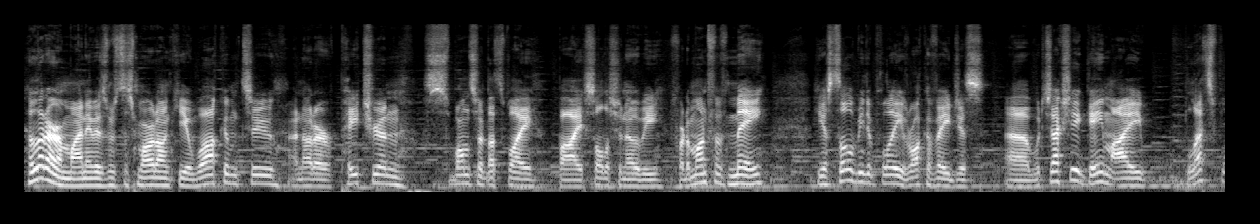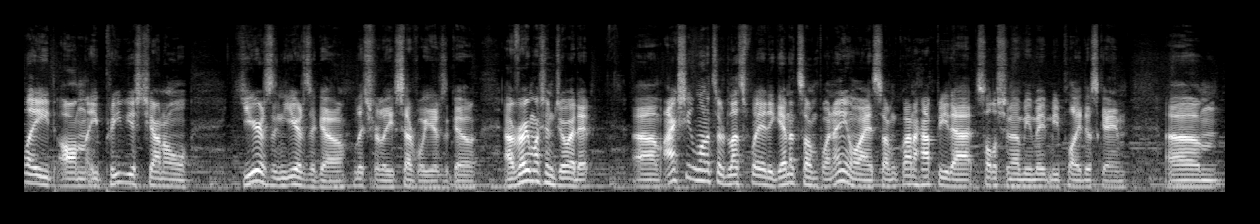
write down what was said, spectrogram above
Hello there, my name is Mr. Smartdonkey and welcome to another Patreon sponsored Let's Play by Soul Shinobi. For the month of May, he has told me to play Rock of Ages, uh, which is actually a game I Let's Played on a previous channel years and years ago, literally several years ago. I very much enjoyed it. Um, I actually wanted to Let's Play it again at some point anyway, so I'm kind of happy that Soul Shinobi made me play this game. Um,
